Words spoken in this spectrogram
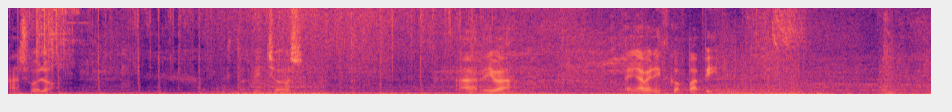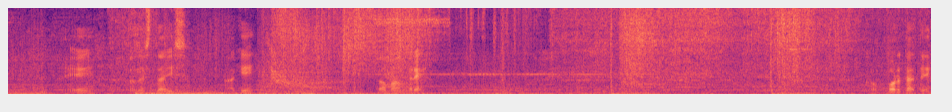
al suelo. Estos bichos. Arriba. Venga, venid con papi. ¿Dónde estáis? ¿Aquí? Toma, hombre. Compórtate.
